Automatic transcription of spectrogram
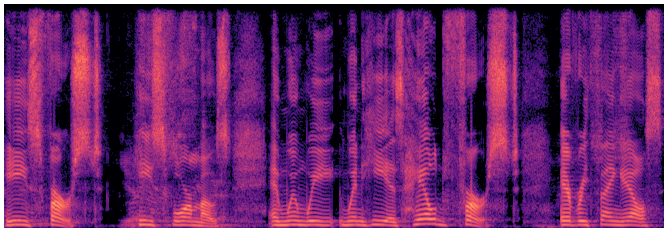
He's first. He's foremost. And when we when He is held first, everything else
